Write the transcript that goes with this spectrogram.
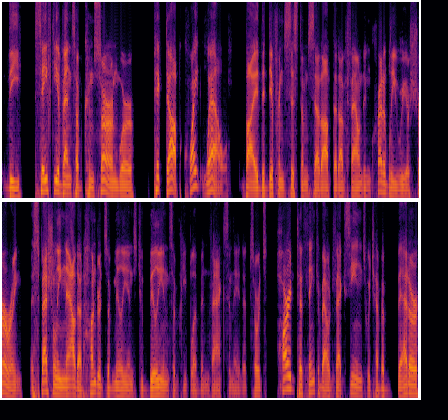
the safety events of concern were picked up quite well by the different systems set up that I've found incredibly reassuring, especially now that hundreds of millions to billions of people have been vaccinated. So it's hard to think about vaccines which have a better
